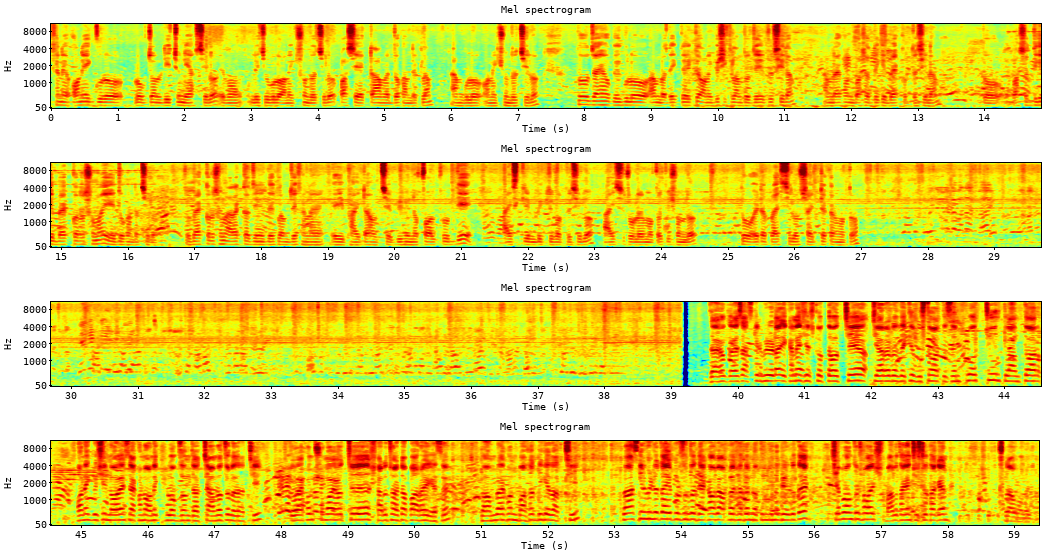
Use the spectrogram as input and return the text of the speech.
এখানে অনেকগুলো লোকজন লিচু নিয়ে আসছিল এবং লিচুগুলো অনেক সুন্দর ছিল। পাশে একটা আমের দোকান দেখলাম, আমগুলো অনেক সুন্দর ছিল। তো যাই হোক, এগুলো আমরা দেখতে দেখতে অনেক বেশি ক্লান্ত যেহেতু ছিলাম। আমরা এখন বাসার দিকে ব্যাক করতেছিলাম। তো বাসার দিকে ব্যাক করার সময় এই দোকানটা ছিল। তো ব্যাক করার সময় আরেকটা জিনিস দেখলাম যেখানে এই ভাইটা হচ্ছে বিভিন্ন ফল ফ্রুট দিয়ে আইসক্রিম বিক্রি করতেছিল। আইস রোলের মতো, কি সুন্দর। তো এটা প্রাইস ছিল ষাট টাকার মতো। যাই হোক গাইস আজকের ভিডিওটা এখানে শেষ করতে হচ্ছে। চেহারাটা দেখে বুঝতে পারতেছেন, প্রচুর ক্লান্ত আর অনেক বেশি নয়েস এখন অনেক লোকজন যাচ্ছে, আমরা চলে যাচ্ছি। তো এখন সময় হচ্ছে সাড়ে ছয়টা পার হয়ে গেছে। তো আমরা এখন বাসার দিকে যাচ্ছি। তো আজকের ভিডিওটা এই পর্যন্ত, দেখা হবে আপনার সাথে নতুন কোনো ভিডিওতে। সে পর্যন্ত সবাই ভালো থাকেন, সুস্থ থাকেন। আসসালামু আলাইকুম।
